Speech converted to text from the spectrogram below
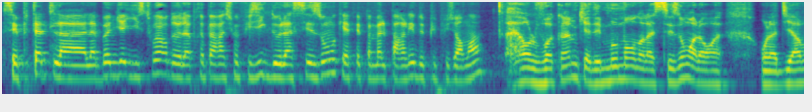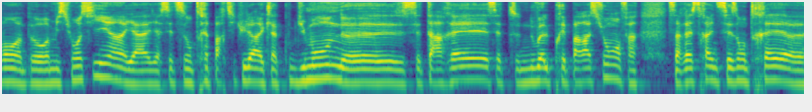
c'est peut-être la, la, bonne vieille histoire de la préparation physique de la saison qui a fait pas mal parler depuis plusieurs mois. Ah, on le voit quand même qu'il y a des moments dans la saison. Alors, euh, on l'a dit avant un peu en remission aussi. Hein, il, y a, il, y a, cette saison très particulière avec la Coupe du Monde, euh, cet arrêt, cette nouvelle préparation. Enfin, ça restera une saison très euh,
